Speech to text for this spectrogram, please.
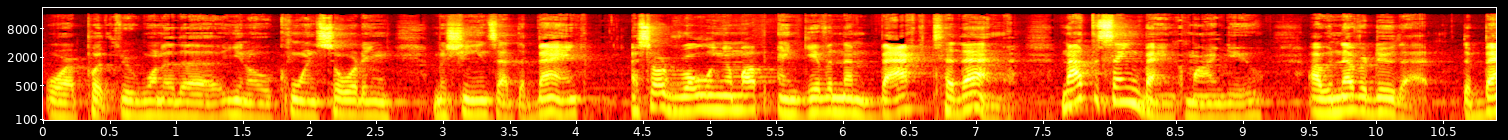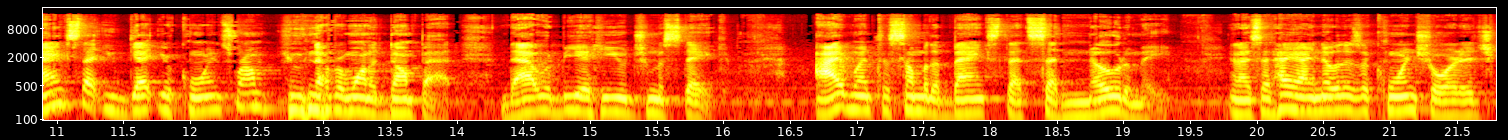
or put through one of the, you know, coin sorting machines at the bank. I started rolling them up and giving them back to them. Not the same bank, mind you. I would never do that. The banks that you get your coins from, you never want to dump at. That would be a huge mistake. I went to some of the banks that said no to me. and I said, hey, I know there's a coin shortage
